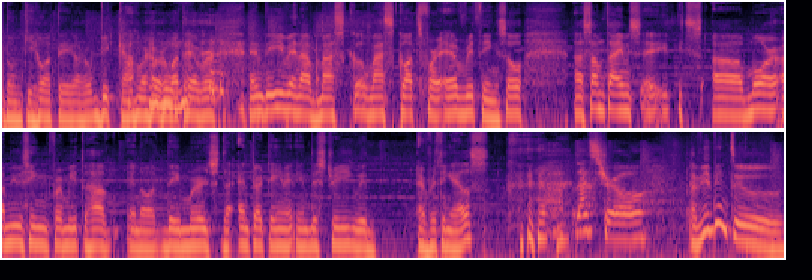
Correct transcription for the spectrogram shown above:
Don Quixote or Bic Camera or whatever, and they even have masco- mascots for everything. So uh, sometimes uh, it's uh, more amusing for me to have you know they merge the entertainment industry with everything else. that's true Have you been to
